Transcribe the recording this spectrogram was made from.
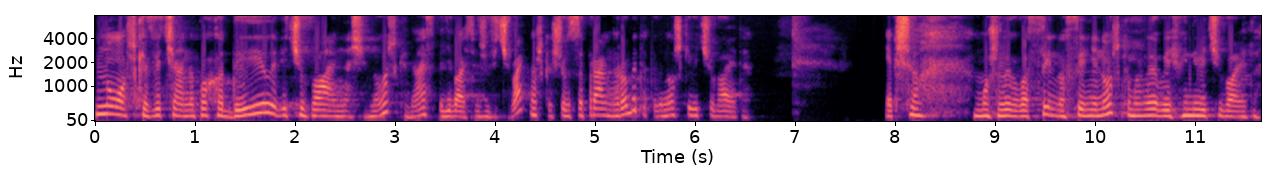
Ножки, звичайно, походили, відчуваємо наші ножки. Да? Сподіваюся, вже відчувають ножки. Якщо ви все правильно робите, то ви ножки відчуваєте. Якщо, можливо, у вас сильно сильні ножки, можливо, ви їх і не відчуваєте.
